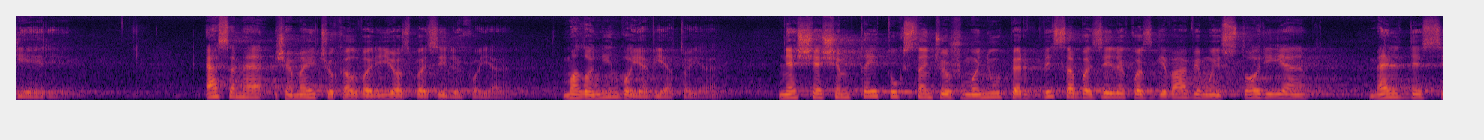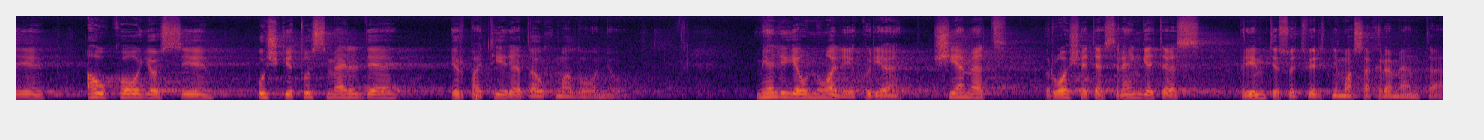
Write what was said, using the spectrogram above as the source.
gėrį. Esame Žemaičių kalvarijos bazilikoje, maloningoje vietoje, nes šešimtai tūkstančių žmonių per visą bazilikos gyvavimo istoriją meldėsi, aukojosi, už kitus meldė ir patyrė daug malonių. Mėly jaunuoliai, kurie šiemet ruošiatės, rengiatės priimti sutvirtinimo sakramentą.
